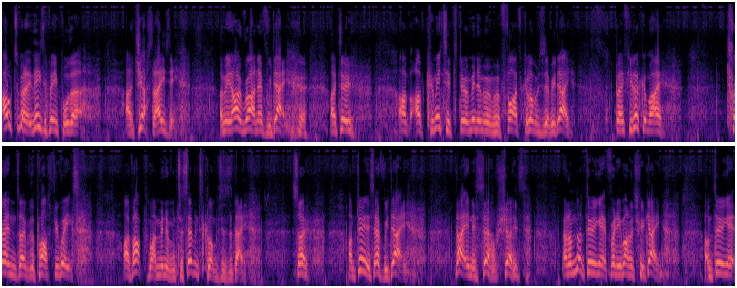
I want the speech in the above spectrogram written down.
ultimately these are people that are just lazy. I mean, I run every day. I do. I've, I've committed to do a minimum of five kilometres every day. But if you look at my trends over the past few weeks, I've upped my minimum to 70 kilometres a day. So I'm doing this every day. That in itself shows, and I'm not doing it for any monetary gain. I'm doing it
